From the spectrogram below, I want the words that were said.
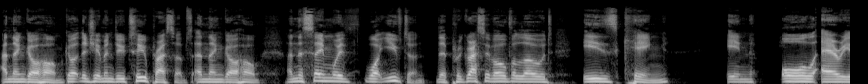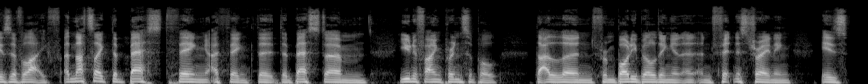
and then go home. Go to the gym and do two press ups and then go home. And the same with what you've done. The progressive overload is king in all areas of life. And that's like the best thing, I think, the, the best, um, unifying principle that I learned from bodybuilding and, and fitness training is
